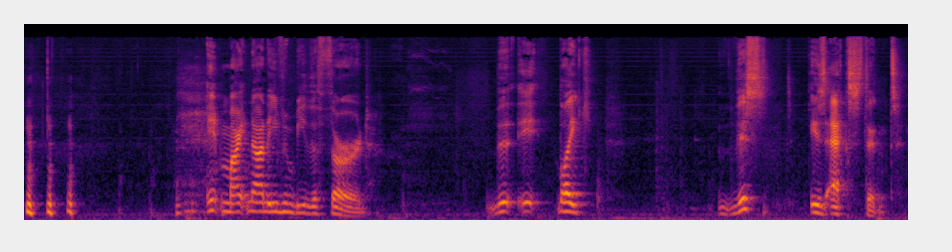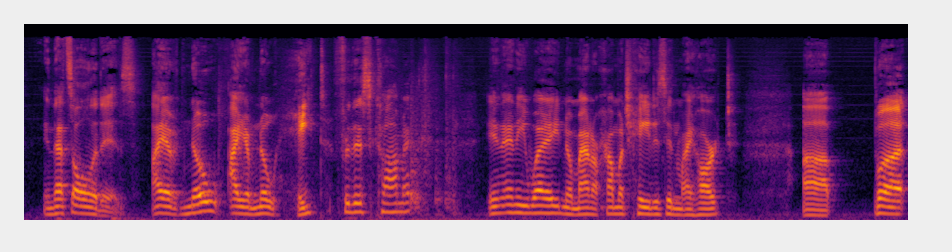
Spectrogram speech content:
it might not even be the third. The, it, like this is extant, and that's all it is. I have no I have no hate for this comic in any way, no matter how much hate is in my heart. Uh, but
